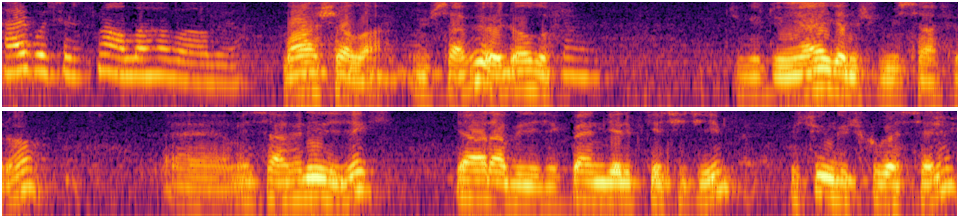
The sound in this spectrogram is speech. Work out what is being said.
Her başarısını Allah'a bağlıyor. Maşallah. Misafir öyle olur. Çünkü dünyaya gelmiş bir misafir o. Ee, misafir ne diyecek? Ya Rabbi diyecek ben gelip geçeceğim. Bütün güç kuvvet senin.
